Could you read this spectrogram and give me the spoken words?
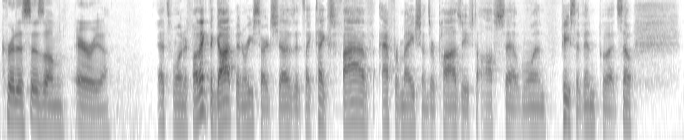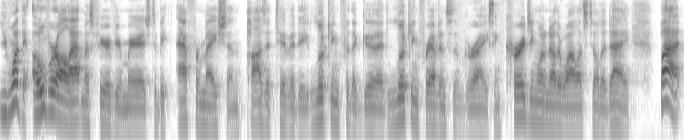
criticism area? That's wonderful. I think the Gottman research shows it's like takes five affirmations or positives to offset one piece of input. So you want the overall atmosphere of your marriage to be affirmation, positivity, looking for the good, looking for evidence of grace, encouraging one another while it's still today. But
